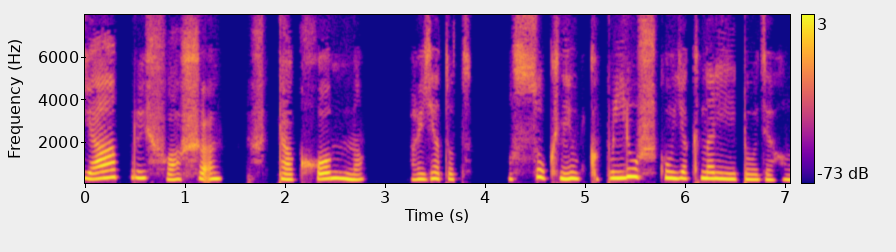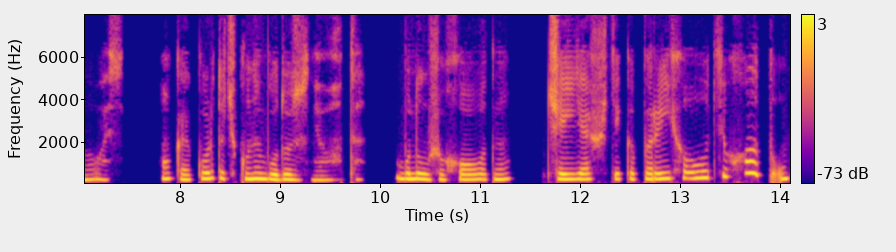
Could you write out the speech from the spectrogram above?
я прийшла ще. Так холодно. А я тут у сукні в капелюшку, як на літо одягнулась. Окей, курточку не буду знімати. Бо дуже холодно. Чи я ж тільки переїхала у цю хату?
